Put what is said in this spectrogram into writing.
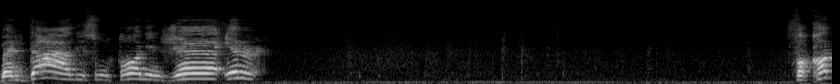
من دعا لسلطان جائر فقد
